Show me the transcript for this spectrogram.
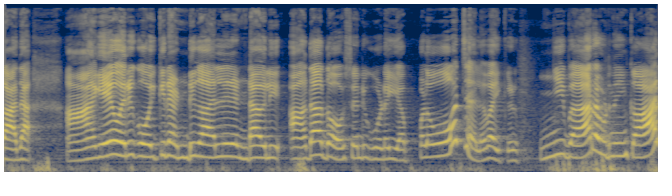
കഥ. ആകെ ഒരു കോഴിക്ക് രണ്ട് കാലിൽ ഉണ്ടാവില്ല അതാ ദോശന്റെ കൂടെ എപ്പോഴോ ചിലവഴിക്കണം. ഇനി വേറെ എവിടുന്ന് ഈ കാൽ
